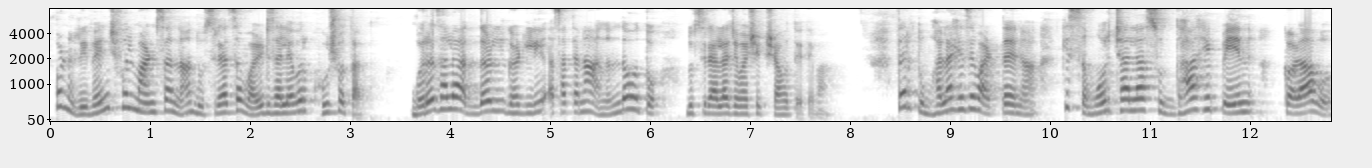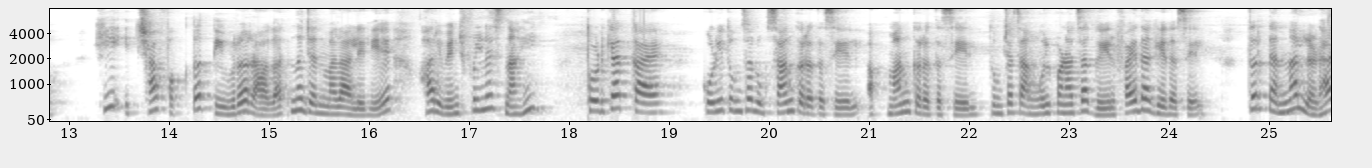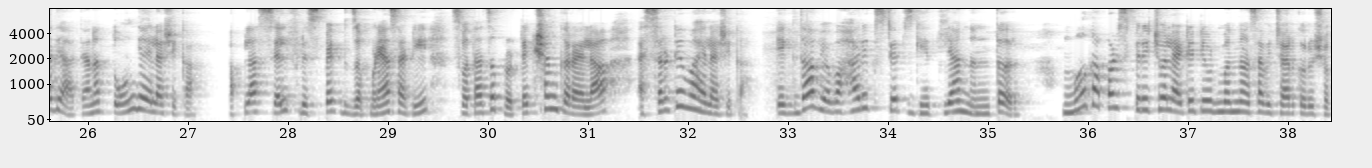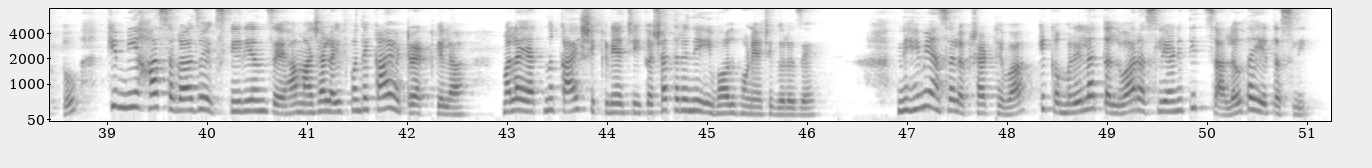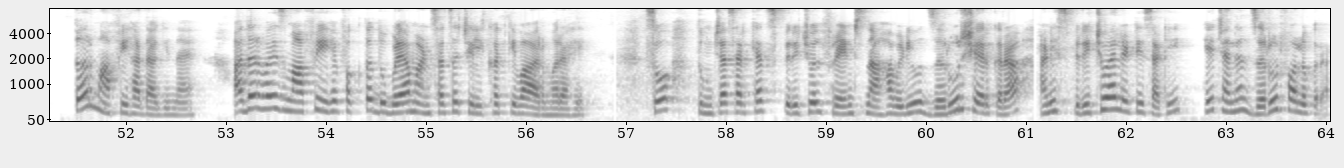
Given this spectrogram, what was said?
पण रिव्हेंजफुल माणसांना दुसऱ्याचं वाईट झाल्यावर खुश होतात. बरं झालं अद्दल घडली असा त्यांना आनंद होतो दुसऱ्याला जेव्हा शिक्षा होते तेव्हा. तर तुम्हाला हे जे वाटतंय ना की समोरच्याला सुद्धा हे पेन कळावं ही इच्छा फक्त तीव्र रागातनं जन्माला आलेली आहे हा रिव्हेंजफुलनेस नाही. थोडक्यात काय? कोणी तुमचं नुकसान करत असेल अपमान करत असेल तुमच्या चांगुलपणाचा गैरफायदा घेत असेल तर त्यांना लढा द्या त्यांना तोंड द्यायला शिका. आपला सेल्फ रिस्पेक्ट जपण्यासाठी स्वतःचं प्रोटेक्शन करायला ॲसर्टिव्ह व्हायला शिका. एकदा व्यावहारिक स्टेप्स घेतल्यानंतर मग आपण स्पिरिच्युअल ॲटिट्यूडमधनं असा विचार करू शकतो की मी हा सगळा जो एक्सपिरियन्स आहे हा माझ्या लाईफमध्ये काय अट्रॅक्ट केला? मला यातनं काय शिकण्याची कशा तऱ्हेने इव्हॉल्व्ह होण्याची गरज आहे? नेहमी असं लक्षात ठेवा की कमरेला तलवार असली आणि ती चालवता येत असली तर माफी हा दागिना आहे. अदरवाईज माफी हे फक्त दुबळ्या माणसाचं चिलखत किंवा आर्मर आहे. सो तुमच्यासारख्याच स्पिरिच्युअल फ्रेंड्सना हा व्हिडिओ जरूर शेअर करा आणि स्पिरिच्युअलिटीसाठी हे चॅनल जरूर फॉलो करा.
